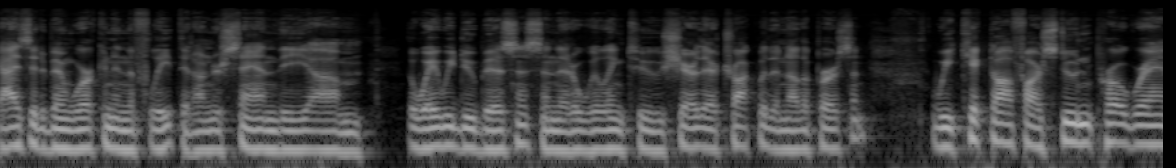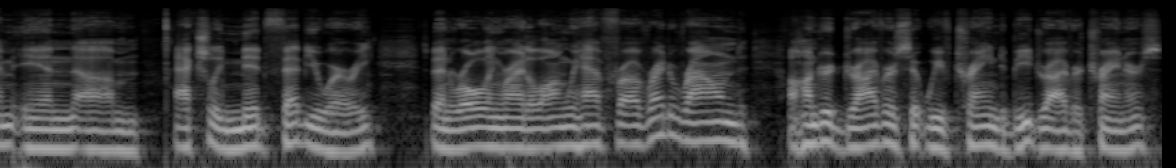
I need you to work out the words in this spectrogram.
guys that have been working in the fleet that understand the um, the way we do business and that are willing to share their truck with another person. We kicked off our student program in um, actually mid February. It's been rolling right along. We have uh, right around 100 drivers that we've trained to be driver trainers,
